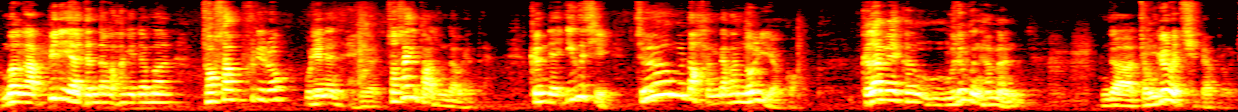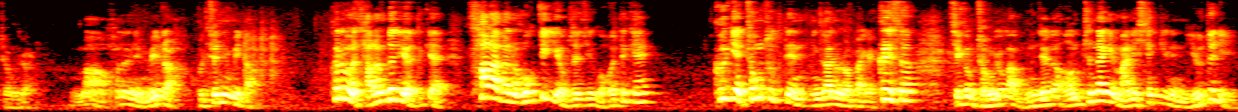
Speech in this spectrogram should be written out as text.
뭐가 비려야 된다고 하게 되면 조상풀이로 우리는 조상이 도와준다고 했다. 그런데 이것이 전부 다 황당한 논리였고 그 다음에 그 무조건 하면 이제 종교로 치부해버리고 종교로 뭐 하느님 믿어 부처님 믿어 그러면 사람들이 어떻게 살아가는 목적이 없어지고 어떻게 그게 종속된 인간으로 봐요. 그래서 지금 종교가 문제가 엄청나게 많이 생기는 이유들이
